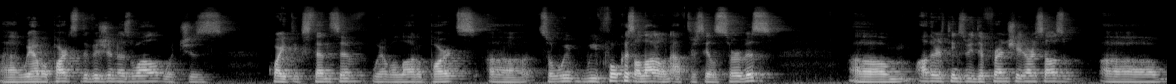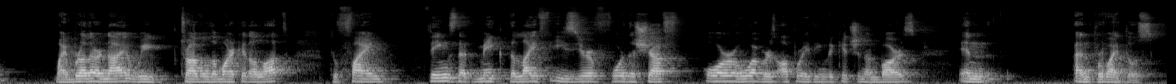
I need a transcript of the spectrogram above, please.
Uh, we have a parts division as well, which is quite extensive. We have a lot of parts. Uh, so we, we focus a lot on after sales service. Um, other things we differentiate ourselves. Uh, my brother and I, we travel the market a lot to find things that make the life easier for the chef or whoever is operating the kitchen and bars and, and provide those.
